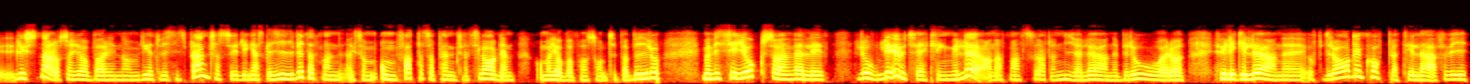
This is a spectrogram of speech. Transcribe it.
lyssnar och som jobbar inom redovisningsbranschen så är det ganska givet att man liksom omfattas av penningtvättslagen om man jobbar på en sån typ av byrå. Men vi ser ju också en väldigt rolig utveckling med lön, att man startar nya lönebyråer och hur ligger löneuppdragen kopplat till det här? För vi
